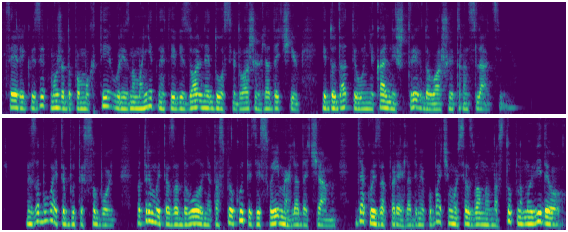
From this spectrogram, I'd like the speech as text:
Цей реквізит може допомогти урізноманітнити візуальний досвід ваших глядачів і додати унікальний штрих до вашої трансляції. Не забувайте бути собою, отримуйте задоволення та спілкуйтесь зі своїми глядачами. Дякую за перегляд і ми побачимося з вами в наступному відео.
